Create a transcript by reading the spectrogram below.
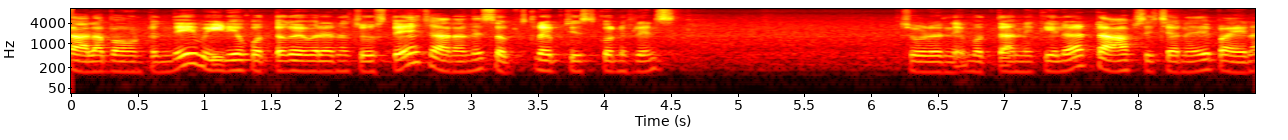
చాలా బాగుంటుంది. వీడియో కొత్తగా ఎవరైనా చూస్తే ఛానల్ని సబ్స్క్రైబ్ చేసుకోండి ఫ్రెండ్స్. చూడండి మొత్తానికి ఇలా టాప్ స్టిచ్ అనేది పైన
